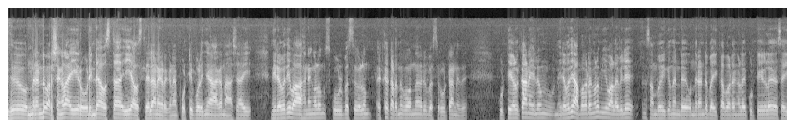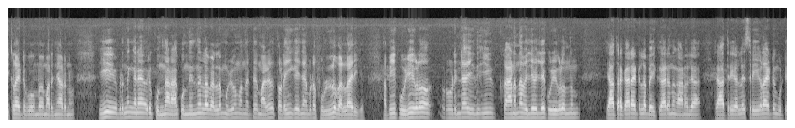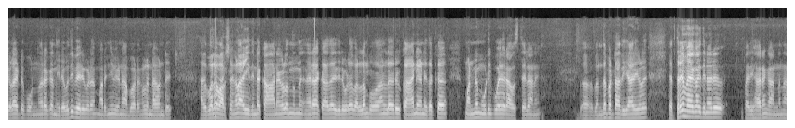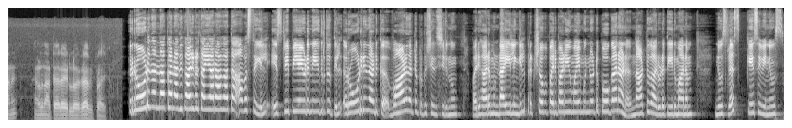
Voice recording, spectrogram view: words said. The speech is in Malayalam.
ഇത് ഒന്ന് രണ്ട് വർഷങ്ങളായി റോഡിന്റെ അവസ്ഥ ഈ അവസ്ഥയിലാണ് കിടക്കുന്നത് പൊട്ടിപ്പൊളിഞ്ഞ് ആകെ നാശമായി നിരവധി വാഹനങ്ങളും സ്കൂൾ ബസ്സുകളും ഒക്കെ കടന്നു പോകുന്ന ഒരു ബസ് റൂട്ടാണിത്. കുട്ടികൾക്കാണേലും നിരവധി അപകടങ്ങളും ഈ വളവിൽ സംഭവിക്കുന്നുണ്ട്. ഒന്ന് രണ്ട് ബൈക്ക് അപകടങ്ങൾ കുട്ടികൾ സൈക്കിളായിട്ട് പോകുമ്പോൾ മറിഞ്ഞാടുന്നു ഈ ഇവിടുന്ന് ഇങ്ങനെ ഒരു കുന്നാണ്. ആ കുന്നിൽ നിന്നുള്ള വെള്ളം മുഴുവൻ വന്നിട്ട് മഴ തുടങ്ങിക്കഴിഞ്ഞാൽ ഇവിടെ ഫുള്ള് വെള്ളമായിരിക്കും അപ്പോൾ ഈ കുഴികളോ റോഡിന്റെ ഈ കാണുന്ന വലിയ വലിയ കുഴികളൊന്നും യാത്രക്കാരായിട്ടുള്ള ബൈക്കുകാരൊന്നും കാണില്ല രാത്രികളിൽ സ്ത്രീകളായിട്ടും കുട്ടികളായിട്ടും പോകുന്നവരൊക്കെ നിരവധി പേര് ഇവിടെ മറിഞ്ഞു വീണ് അപകടങ്ങൾ അതുപോലെ വർഷങ്ങളായി ഇതിന്റെ കാനകളൊന്നും നേരാക്കാതെ ഇതിലൂടെ വെള്ളം പോകാനുള്ള ഒരു കാനയാണ്. ഇതൊക്കെ മണ്ണ് മൂടിപ്പോയ ഒരു അവസ്ഥയിലാണ്. ബന്ധപ്പെട്ട അധികാരികൾ എത്രയും വേഗം ഇതിനൊരു പരിഹാരം കാണണമെന്നാണ് ഞങ്ങൾ നാട്ടുകാരായിട്ടുള്ളവരുടെ അഭിപ്രായം. റോഡ് നന്നാക്കാൻ അധികാരികൾ തയ്യാറാകാത്ത അവസ്ഥയിൽ എസ് ഡി പി ഐയുടെ നേതൃത്വത്തിൽ റോഡിന് നടുക്ക് വാഴനട്ട് പ്രതിഷേധിച്ചിരുന്നു. പരിഹാരമുണ്ടായില്ലെങ്കിൽ പ്രക്ഷോഭ പരിപാടിയുമായി മുന്നോട്ട് പോകാനാണ് നാട്ടുകാരുടെ തീരുമാനം. News desk K news.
